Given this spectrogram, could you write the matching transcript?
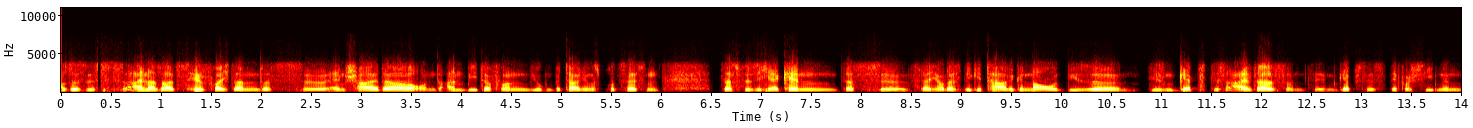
Also es ist einerseits hilfreich dann, dass äh, Entscheider und Anbieter von Jugendbeteiligungsprozessen das für sich erkennen, dass äh, vielleicht auch das Digitale genau diese, diesen Gap des Alters und den Gaps der verschiedenen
